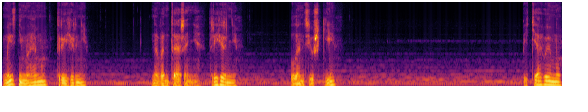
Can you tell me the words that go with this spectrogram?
ми знімаємо тригерні навантаження, тригерні ланцюжки, підтягуємо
